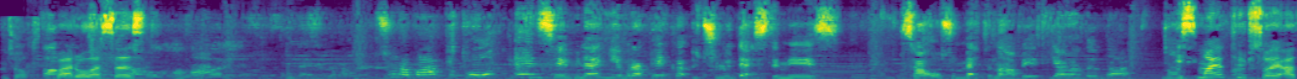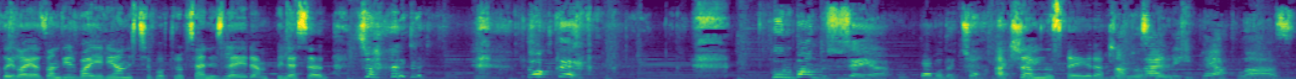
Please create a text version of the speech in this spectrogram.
Çox sağ olasınız. Olun. Var sizləri. Sonra var Piton ən sevilən Yevropeyka üçlü dəstimiz. Sağ olsun Mətin abi yaradır da. İsmail Türksoy adıyla yazan deyir Valeriyan içib oturub səni izləyirəm. Biləsən. Doktor. Qurbandır sizə ya. Baba da çox qəşəng. Axşamınız xeyir, axşamınız Naturalni xeyir. ipək atlas.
